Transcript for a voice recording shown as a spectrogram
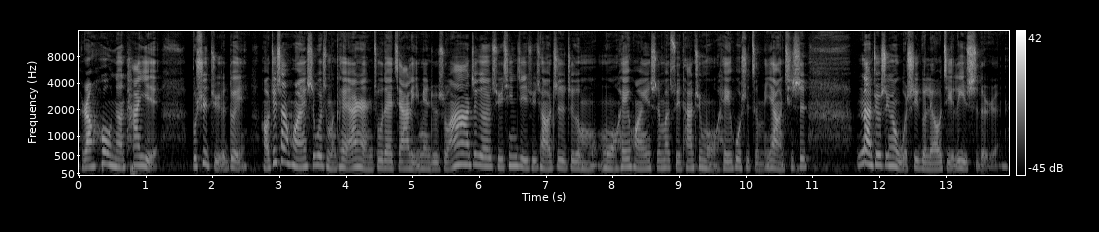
然后呢，它也不是绝对。好，就像黄医师为什么可以安然坐在家里面，就是说啊，这个徐清吉、徐乔治这个抹抹黑黄医师嘛，随他去抹黑或是怎么样，其实那就是因为我是一个了解历史的人。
